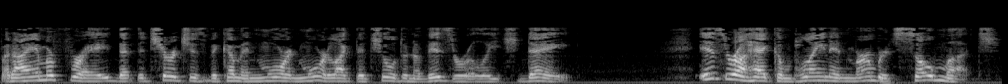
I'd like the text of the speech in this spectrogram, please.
But I am afraid that the church is becoming more and more like the children of Israel each day. Israel had complained and murmured so much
